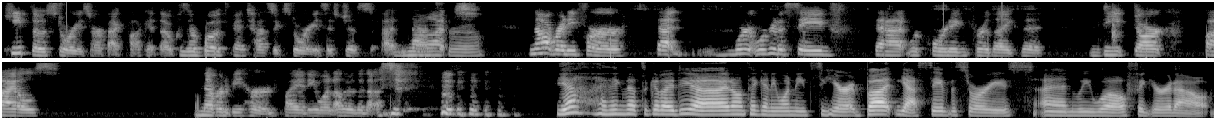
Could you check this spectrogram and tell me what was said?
keep those stories in our back pocket though because they're both fantastic stories. It's just uh, not Not not ready for that. We're we're gonna save that recording for like the deep dark files, never to be heard by anyone other than us. Yeah, I think that's a good idea. I don't think anyone needs to hear it. But yes, save the stories and we will figure it out.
